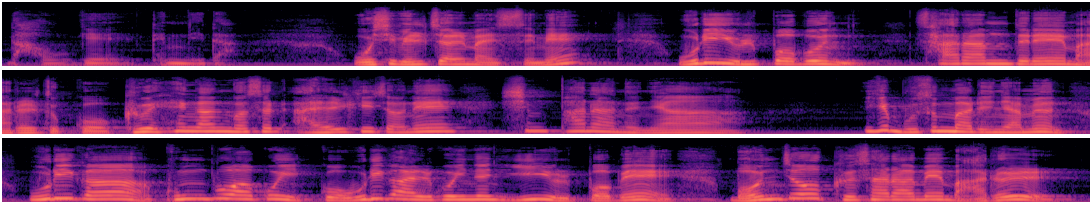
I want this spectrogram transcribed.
나오게 됩니다. 51절 말씀에 우리 율법은 사람들의 말을 듣고 그 행한 것을 알기 전에 심판하느냐. 이게 무슨 말이냐면 우리가 공부하고 있고 우리가 알고 있는 이 율법에 먼저 그 사람의 말을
